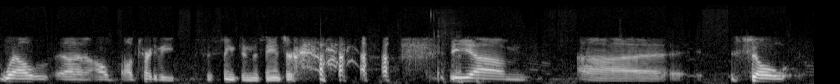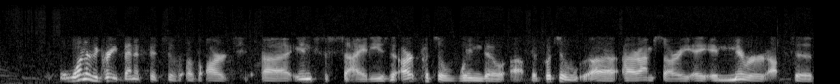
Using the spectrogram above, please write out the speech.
well, uh, I'll I'll try to be succinct in this answer. the um, uh, so one of the great benefits of, of art uh, in society is that art puts a window up. It puts a, uh, or I'm sorry, a, a mirror up to,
